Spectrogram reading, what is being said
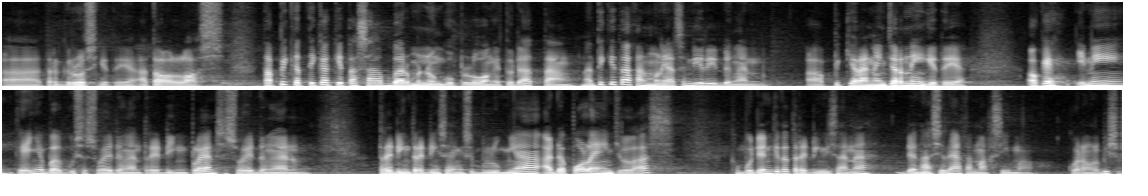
uh, tergerus gitu ya atau loss. Tapi ketika kita sabar menunggu peluang itu datang, nanti kita akan melihat sendiri dengan uh, pikiran yang jernih gitu ya. Oke, ini kayaknya bagus sesuai dengan trading plan, sesuai dengan trading-trading saya yang sebelumnya, ada pola yang jelas. Kemudian kita trading di sana dan hasilnya akan maksimal. Kurang lebih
